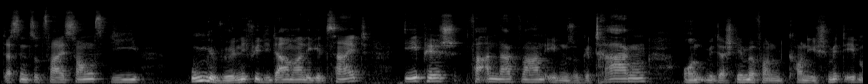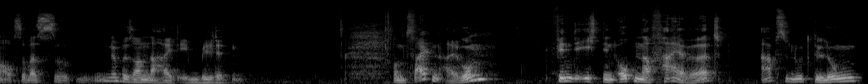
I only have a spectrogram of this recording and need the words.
Das sind so zwei Songs, die ungewöhnlich für die damalige Zeit episch veranlagt waren, ebenso getragen und mit der Stimme von Conny Schmidt eben auch sowas, so eine Besonderheit eben bildeten. Vom zweiten Album finde ich den Opener Firebird absolut gelungen,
